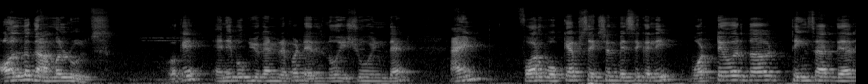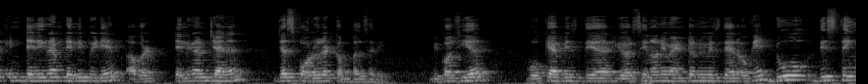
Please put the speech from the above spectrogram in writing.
all the grammar rules okay? Any book you can refer there is no issue in that. And for vocab section basically whatever the things are there in telegram daily pdf our telegram channel just follow that compulsory because here vocab is there your synonym antonym is there okay do this thing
